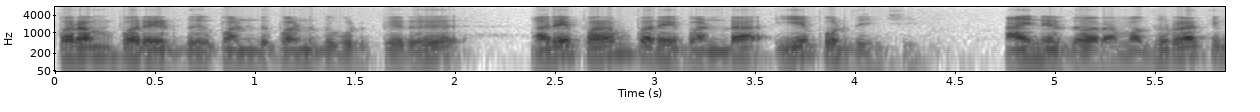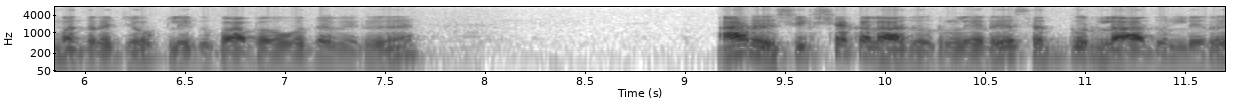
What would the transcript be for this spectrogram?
ಪರಂಪರೆಡ್ದು ಪಂಡು ಪಂಡು ಬಿಡ್ಪೇರು, ಅರೆ ಪರಂಪರೆ ಪಂಡ ಏಪೊರ್ದಿಂಚಿ. ಆಯ್ನಿರ್ದವರ ಮಧುರಾತಿ ಮಧುರ ಜೋಕ್ಲಿಗೆ ಬಾಬಾ ಓದವೇರು ಆರು ಶಿಕ್ಷಕಲ ಆದುರ್ಲೇರು ಸದ್ಗುರುಲ ಆದುರ್ಲೇರು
